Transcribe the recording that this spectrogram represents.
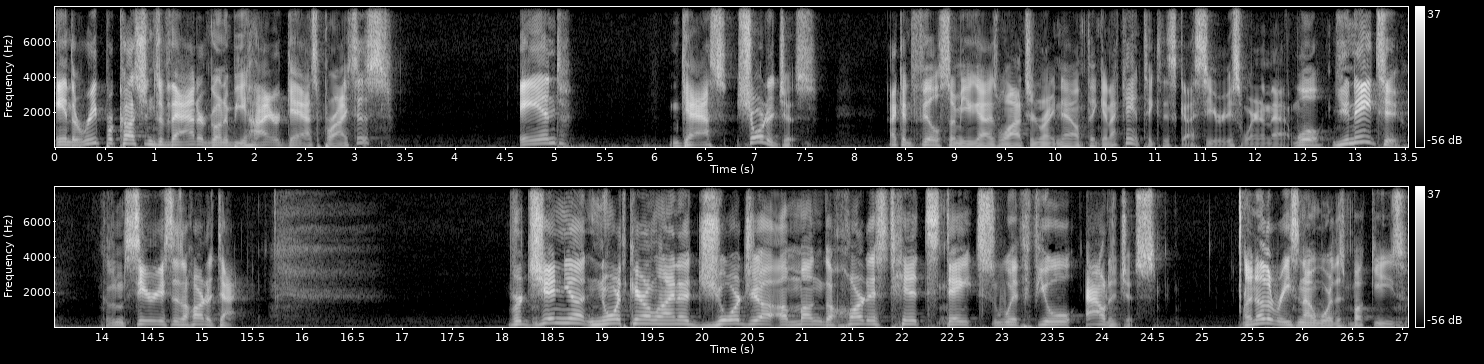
And the repercussions of that are going to be higher gas prices and gas shortages. I can feel some of you guys watching right now thinking, I can't take this guy serious wearing that. Well, you need to because I'm serious as a heart attack. Virginia, North Carolina, Georgia among the hardest hit states with fuel outages. Another reason I wore this Buc-ee's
